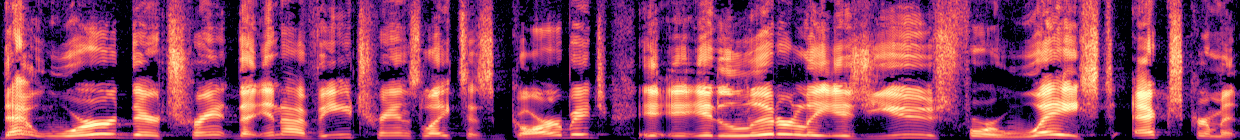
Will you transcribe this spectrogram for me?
That word there, the NIV translates as garbage. It, it, literally is used for waste, excrement,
